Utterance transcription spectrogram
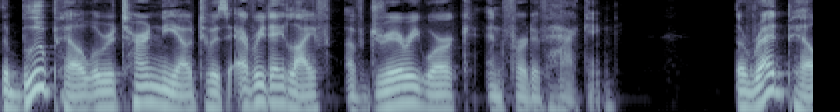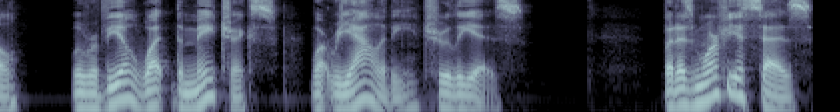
The blue pill will return Neo to his everyday life of dreary work and furtive hacking. The red pill will reveal what the Matrix what reality truly is. But as Morpheus says,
